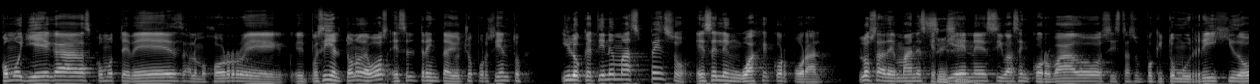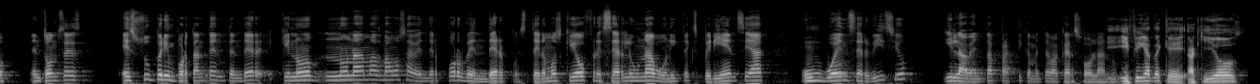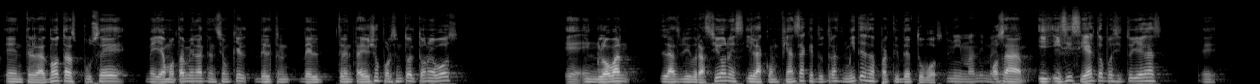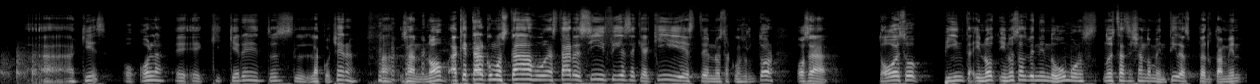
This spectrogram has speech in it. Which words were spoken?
cómo llegas, cómo te ves, a lo mejor, eh, eh, pues sí, el tono de voz es el 38%. Y lo que tiene más peso es el lenguaje corporal. Los ademanes que Sí, sí. tienes, si vas encorvado, si estás un poquito muy rígido. Entonces, es súper importante entender que no, no nada más vamos a vender por vender, pues tenemos que ofrecerle una bonita experiencia, un buen servicio y la venta prácticamente va a caer sola. ¿no? Y, y fíjate que aquí yo, entre las notas, puse, me llamó también la atención que el- del, del 38% del tono de voz eh, engloban las vibraciones y la confianza que tú transmites a partir de tu voz. Ni más ni menos. O sea, y, y sí es cierto, pues si tú llegas, eh, aquí es, O- hola, eh, eh, ¿qui- ¿quiere entonces la cochera? Ah, o sea, no, ¿a qué tal? ¿Cómo está? Buenas tardes, sí, fíjese que aquí, este, nuestro constructor, o sea, todo eso pinta, y no, y no estás vendiendo humo, no, no estás echando mentiras, pero también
